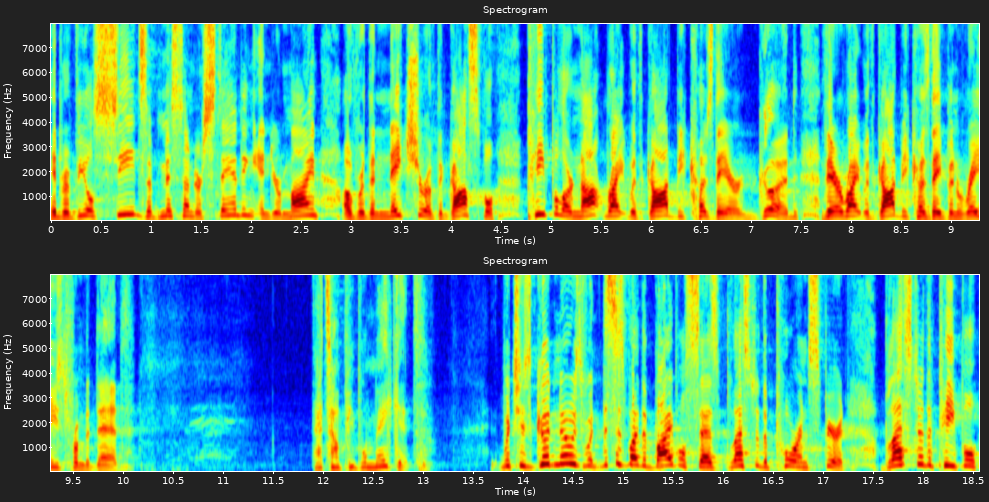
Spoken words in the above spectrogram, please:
it reveals seeds of misunderstanding in your mind over the nature of the gospel. People are not right with God because they are good, they are right with God because they've been raised from the dead. That's how people make it which is good news. This is why the Bible says, Blessed are the poor in spirit. Blessed are the people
